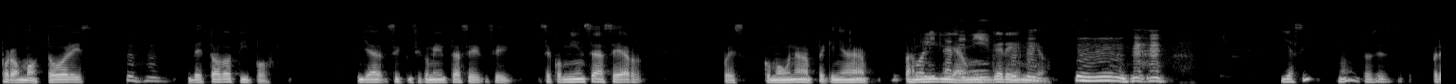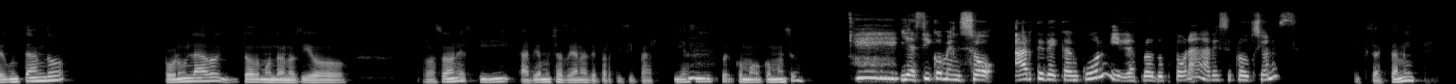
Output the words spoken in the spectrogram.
promotores, de todo tipo. Ya se, se comienza, se, se, se comienza a hacer pues como una pequeña familia, un gremio. Y así, ¿no? Entonces, preguntando, por un lado, todo el mundo nos dio razones y había muchas ganas de participar. Y así mm. fue como comenzó. Y así comenzó Arte de Cancún y la productora ABC Producciones. Exactamente.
